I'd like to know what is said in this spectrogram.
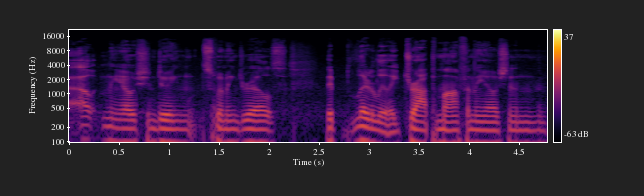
out in the ocean doing swimming drills. They literally like drop them off in the ocean and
